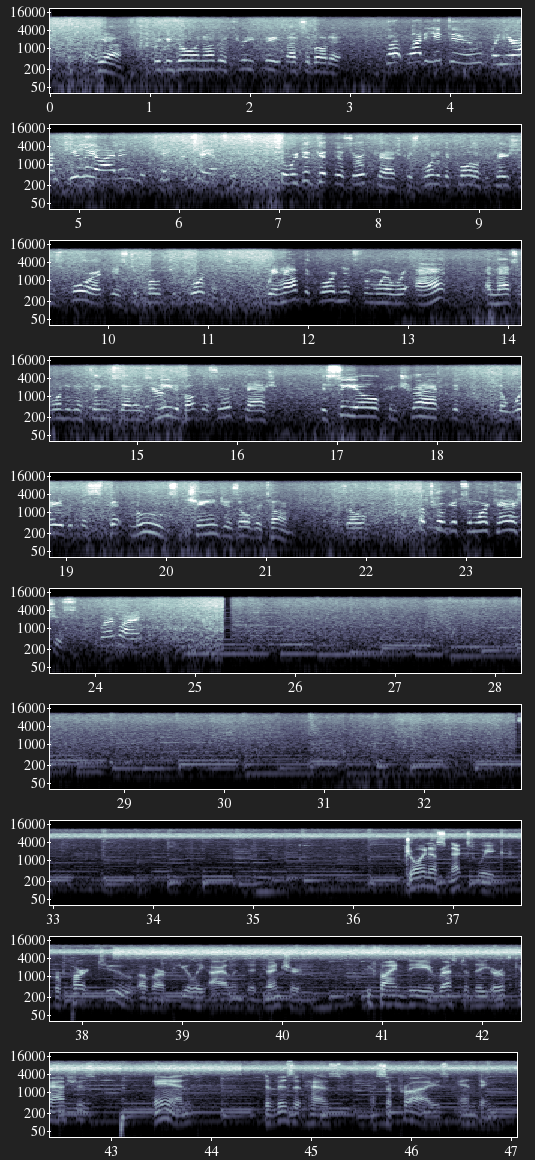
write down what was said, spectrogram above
Yeah, we can go another three feet. That's about it. But what do you do when you're on Pelee Island? You take your chances. So we did get this earth cache because one of the qualifications for it is to post your coordinates. We have the coordinates from where we're at, and that's one of the things that is Yeah. neat about this earth cache. The CO can track the, the way that the spit moves changes over time. So let's go get some more caches. Bye bye Join us next week for part two of our Pelee Island adventure. We find the rest of the earth caches and the visit has a surprise ending.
